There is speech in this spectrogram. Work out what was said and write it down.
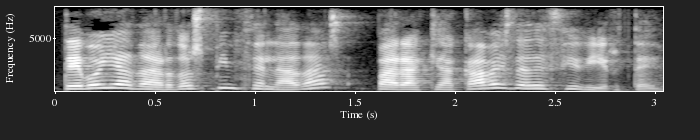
te voy a dar dos pinceladas para que acabes de decidirte.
